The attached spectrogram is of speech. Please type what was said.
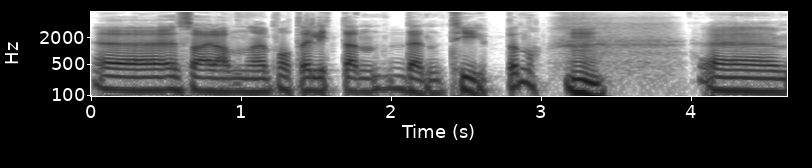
eh, så er han eh, på en måte litt den, den typen. Mm. Um,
